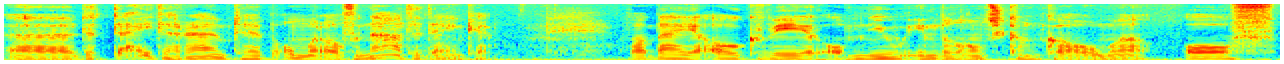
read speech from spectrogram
eh, de tijd en ruimte hebt om erover na te denken. Waarbij je ook weer opnieuw in balans kan komen. Of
